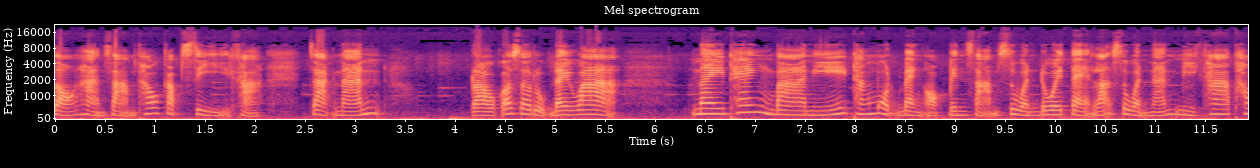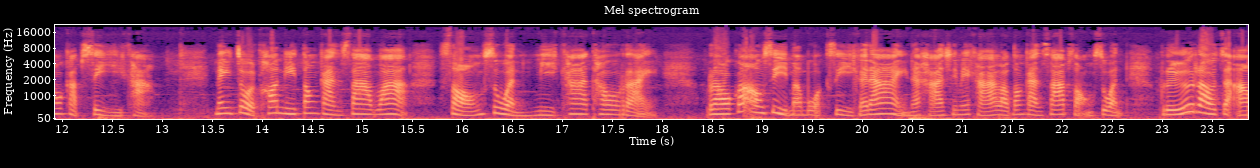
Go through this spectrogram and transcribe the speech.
12 หาร 3 เท่ากับ 4 ค่ะ จากนั้นเราก็สรุปได้ว่า ในแท่งบาร์นี้ทั้งหมดแบ่งออกเป็น 3 ส่วน โดยแต่ละส่วนนั้นมีค่าเท่ากับ 4 ค่ะ ในโจทย์ข้อนี้ต้องการทราบว่า 2 ส่วนมีค่าเท่าไหร่ เราก็เอา 4 มาบวก 4 ก็ได้นะคะใช่ไหมคะ เราต้องการทราบ 2 ส่วน หรือเราจะเอา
